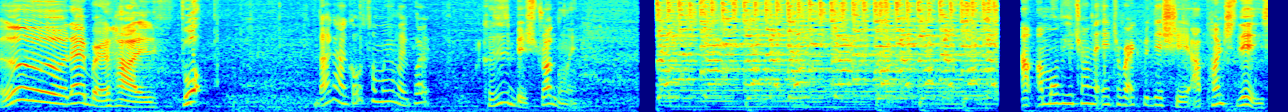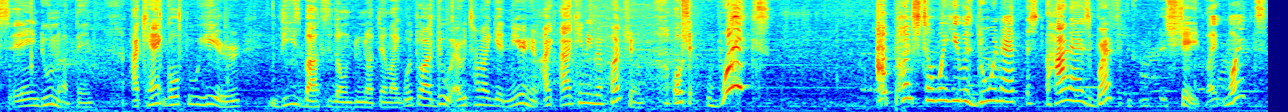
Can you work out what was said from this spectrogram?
Ugh, that breath hot as fuck. I gotta go somewhere? Like what? Cause this bitch struggling. I'm over here trying to interact with this shit. I punched this. It ain't do nothing. I can't go through here. These boxes don't do nothing. Like, what do I do? Every time I get near him, I, I can't even punch him. Oh shit. What? I punched him when he was doing that hot ass breath shit. Like, what?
